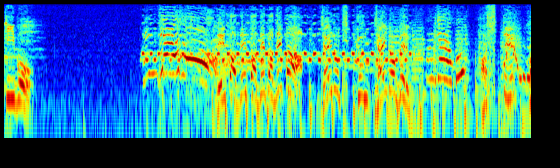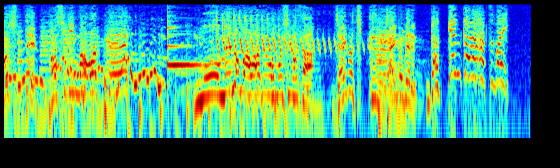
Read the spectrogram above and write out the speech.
キーボー。出た出た出た出た。ジャイロチックンジャイロベル。走って走って走り回って。もう目の回る面白さ。ジャイロチックンジャイロベル。学研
